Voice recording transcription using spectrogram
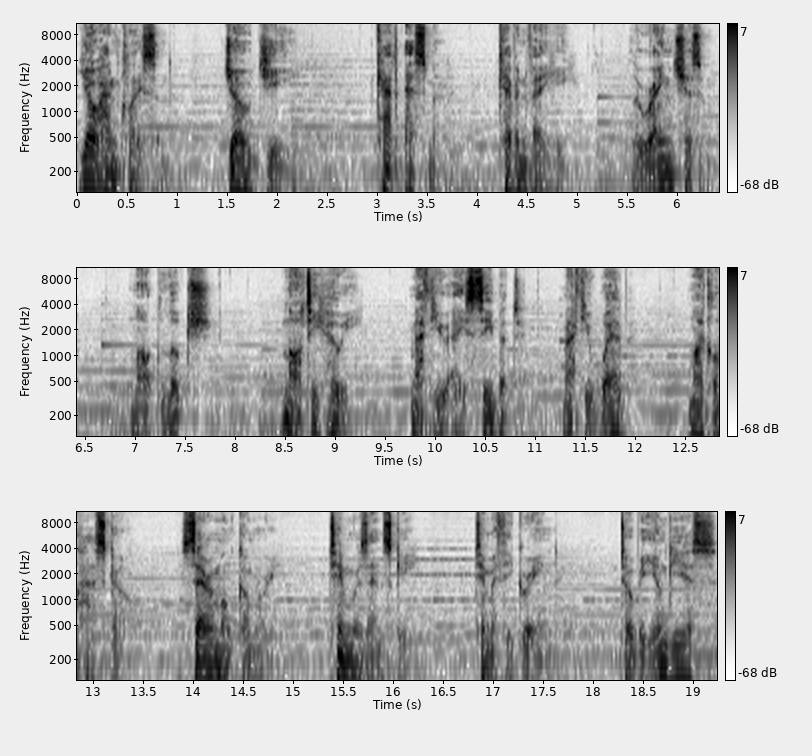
Johan Claesson, Joe G, Kat Essmann, Kevin Veighy, Lorraine Chisholm, Marc Lucksch, Martie Hooie, Matthew A. Seibert, Matthew Webb, Michael Hasko, Sarah Montgomery, Tim Rozenski, Timothy Green, Toby Jungius,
